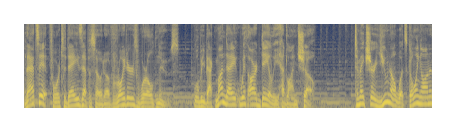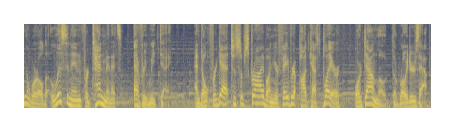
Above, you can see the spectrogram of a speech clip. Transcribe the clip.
That's it for today's episode of Reuters World News. We'll be back Monday with our daily headline show. To make sure you know what's going on in the world, listen in for 10 minutes every weekday. And don't forget to subscribe on your favorite podcast player or download the Reuters app.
